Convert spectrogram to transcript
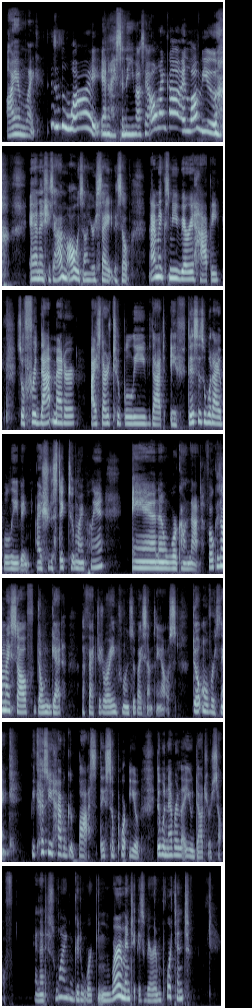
I am like, this is why. And I sent an email saying, oh my God, I love you. And she said, I'm always on your side. So that makes me very happy. So for that matter, I started to believe that if this is what I believe in, I should stick to my plan and uh, work on that. Focus on myself. Don't get affected or influenced by something else. Don't overthink. Because you have a good boss, they support you. They will never let you doubt yourself. And that is why good working environment is very important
